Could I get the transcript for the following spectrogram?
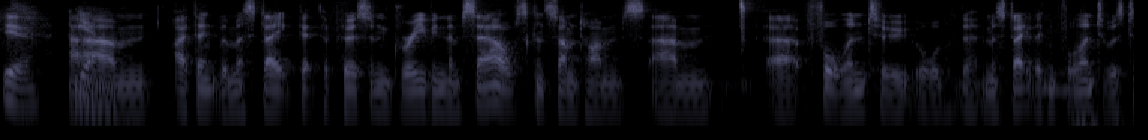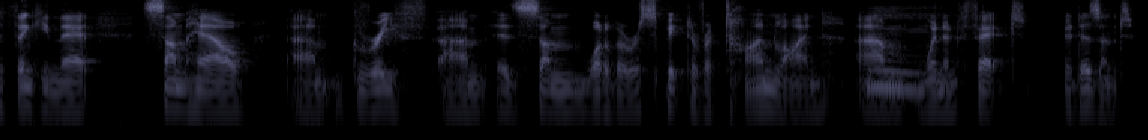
Yeah. Yeah. um, I think the mistake that the person grieving themselves can sometimes um, uh, fall into, or the mistake they can fall into, is to thinking that somehow um, grief um, is somewhat of a respect of a timeline, um, when in fact it isn't.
